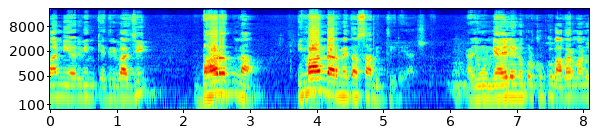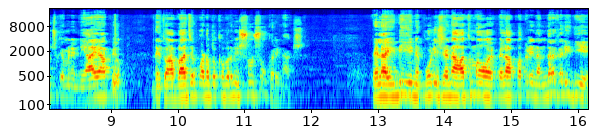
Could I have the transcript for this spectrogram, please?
માનનીય અરવિંદ કેજરીવાલજી ભારતના ઈમાનદાર નેતા સાબિત થઈ રહ્યા છે. આજે હું ન્યાયાલયનો પણ ખૂબ ખૂબ આભાર માનું છું કે મને ન્યાય આપ્યો. નહીં તો આ ભાજપ તો ખબર નહીં શું શું કરી નાખશે. પહેલા ઈડી ને પોલીસ એના હાથમાં હોય, પહેલા પકડીને અંદર કરી દઈએ.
